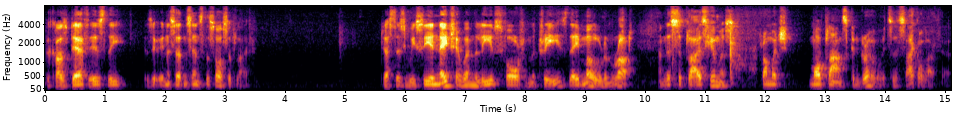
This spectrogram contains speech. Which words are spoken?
Because death is the, is in a certain sense, the source of life. Just as we see in nature, when the leaves fall from the trees, they mold and rot, and this supplies humus from which more plants can grow. It's a cycle like that.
